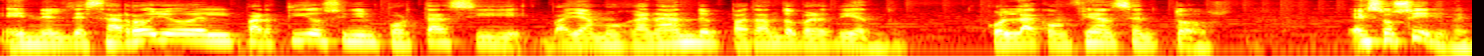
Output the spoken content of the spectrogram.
en el desarrollo del partido sin importar si vayamos ganando, empatando, perdiendo, con la confianza en todos. Eso sirve,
